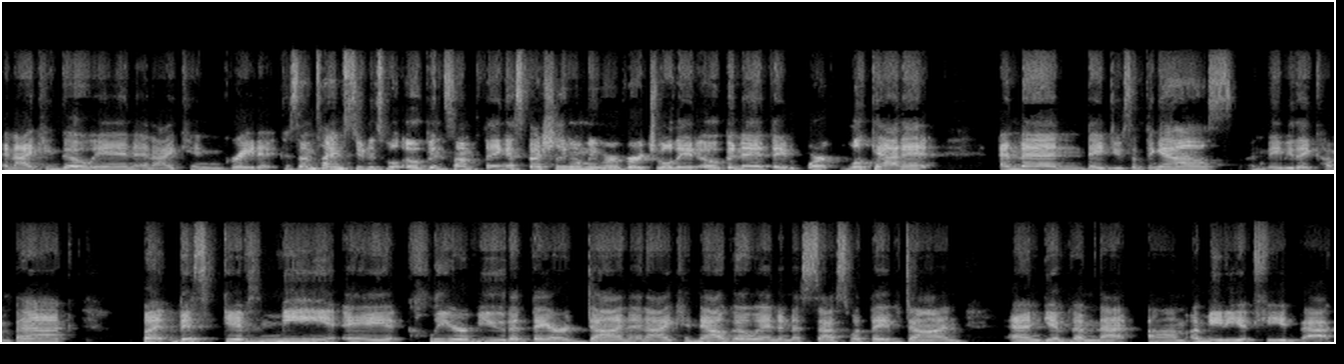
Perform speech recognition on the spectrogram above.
and I can go in and I can grade it. Because sometimes students will open something, especially when we were virtual, they'd open it, they'd work, look at it, and then they do something else and maybe they come back. But this gives me a clear view that they are done, and I can now go in and assess what they've done and give them that um, immediate feedback.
